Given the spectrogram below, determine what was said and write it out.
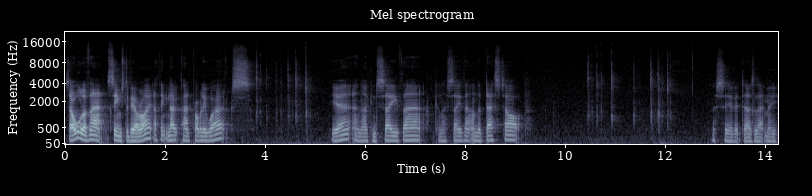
so all of that seems to be all right. I think Notepad probably works. Yeah, and I can save that. Can I save that on the desktop? Let's see if it does let me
